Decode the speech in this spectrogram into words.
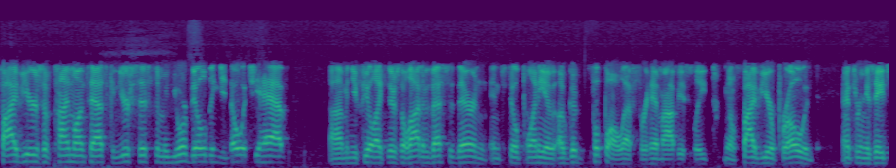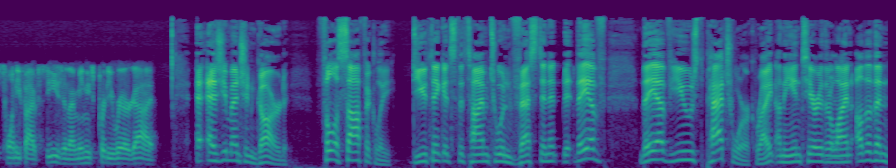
five years of time on task in your system, in your building. You know what you have, um, and you feel like there's a lot invested there, and, and still plenty of, of good football left for him. Obviously, you know, five year pro and entering his age 25 season. I mean, he's a pretty rare guy. As you mentioned, guard. Philosophically, do you think it's the time to invest in it? They have they have used patchwork right on the interior of their line, other than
